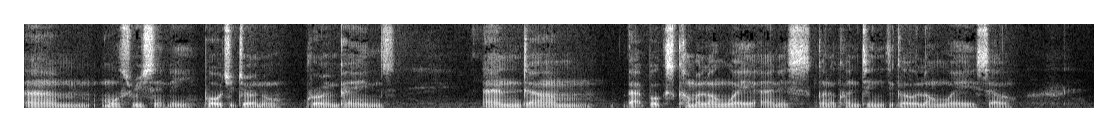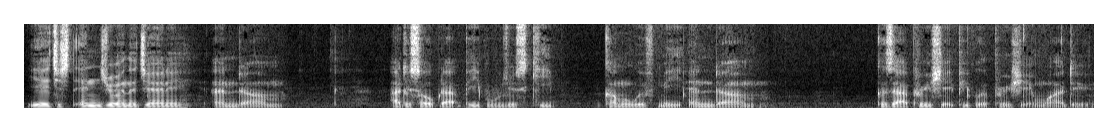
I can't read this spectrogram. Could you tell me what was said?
um, most recently, Poetry Journal, Growing Pains. And um, that book's come a long way and it's to continue to go a long way. So, yeah, just enjoying the journey. And um, I just hope that people just keep coming with me and because um, I appreciate people appreciating what I do.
